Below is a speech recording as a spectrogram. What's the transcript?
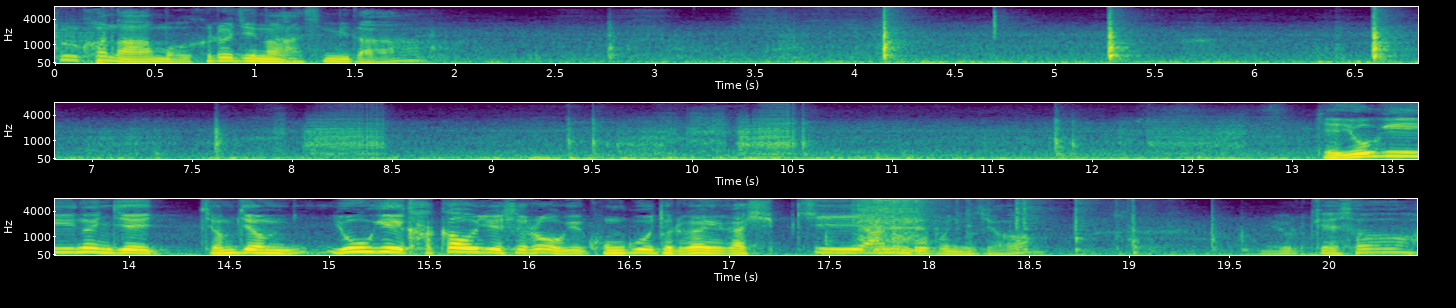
뚫거나 뭐 그러지는 않습니다. 이제 여기는 이제 점점 여기에 가까워질수록 여기 공구 들어가기가 쉽지 않은 부분이죠. 이렇게 해서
